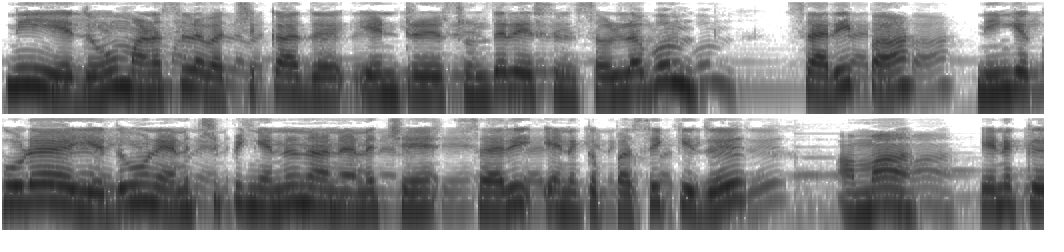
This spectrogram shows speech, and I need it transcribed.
நீ எதுவும் மனசுல வச்சுக்காது என்று சுந்தரேசன் சொல்லவும் சரிப்பா நீங்க கூட எதுவும் நினைச்சுப்பீங்கன்னு நான் நினைச்சேன். சரி எனக்கு பசிக்குது. அம்மா எனக்கு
